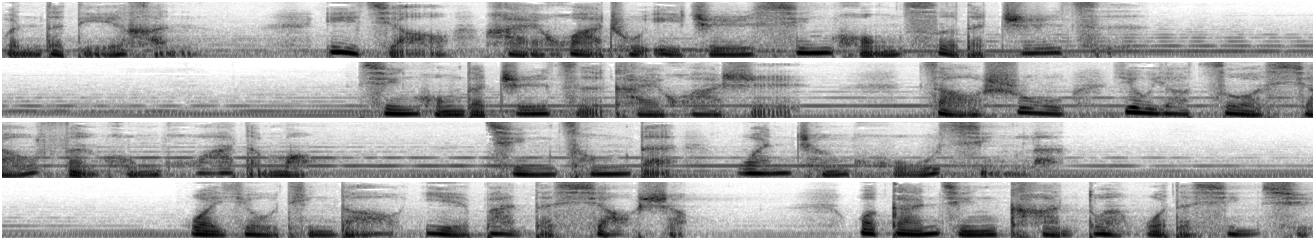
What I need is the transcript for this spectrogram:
纹的叠痕。一角还画出一只猩红色的栀子。猩红的栀子开花时，枣树又要做小粉红花的梦，青葱的弯成弧形了。我又听到夜半的笑声，我赶紧砍断我的心绪，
